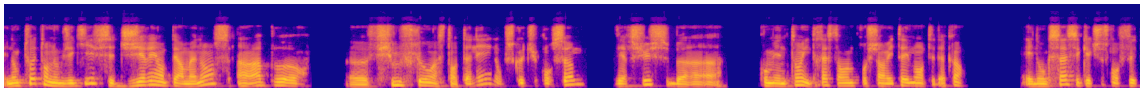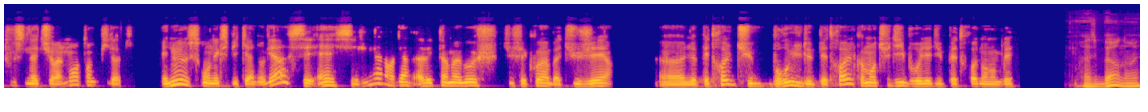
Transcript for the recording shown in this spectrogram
Et donc toi, ton objectif, c'est de gérer en permanence un rapport euh, fuel flow instantané, donc ce que tu consommes versus ben, combien de temps il te reste avant le prochain ravitaillement, t'es d'accord? Et donc ça, c'est quelque chose qu'on fait tous naturellement en tant que pilote. Et nous, ce qu'on expliquait à nos gars, c'est hey, c'est génial, regarde, avec ta main gauche, tu fais quoi? Bah tu gères euh, le pétrole, tu brûles du pétrole. Comment tu dis brûler du pétrole en anglais Ouais, burn, ouais.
